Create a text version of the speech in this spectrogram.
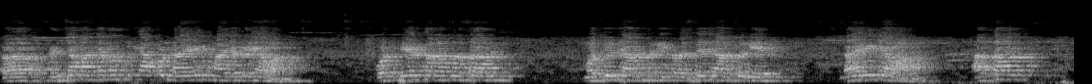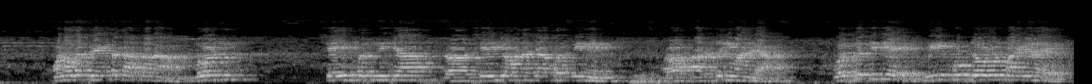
त्यांच्या माध्यमातून आपण डायरेक्ट माझ्याकडे यावा. कोण फेर करत नसाल महसूलच्या अडचणीत रस्त्याच्या अडचणीत डायरेक्ट यावा. आता मनोगत व्यक्त करताना दोन शहीद पत्नीच्या शहीद जवानाच्या पत्नीने अडचणी मांडल्या. वस्तुस्थिती आहे मी खूप जवळून पाहिलेला आहे.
